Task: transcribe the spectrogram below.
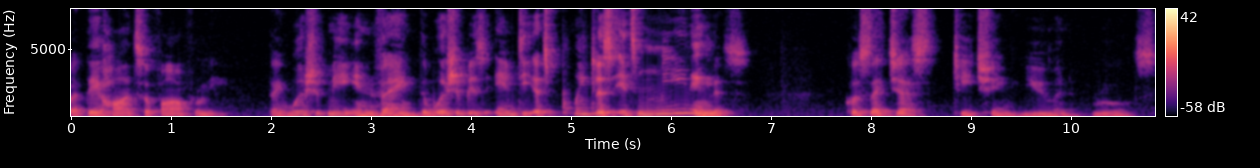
but their hearts are far from me. They worship me in vain. The worship is empty, it's pointless, it's meaningless because they're just teaching human rules.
